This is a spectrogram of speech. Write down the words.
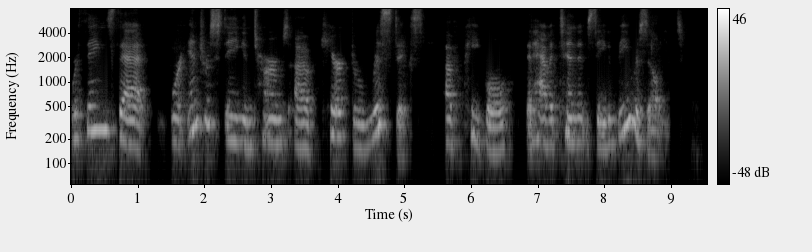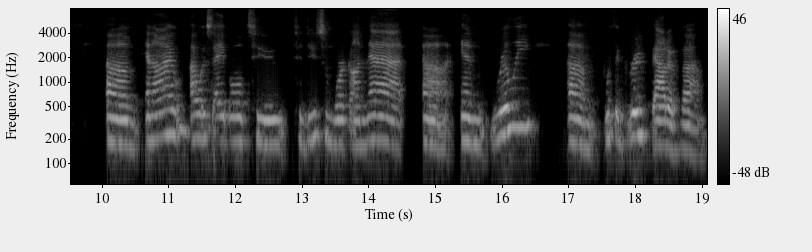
were things that were interesting in terms of characteristics of people that have a tendency to be resilient. Um, and I, I was able to, to do some work on that uh, and really um, with a group out of, um,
